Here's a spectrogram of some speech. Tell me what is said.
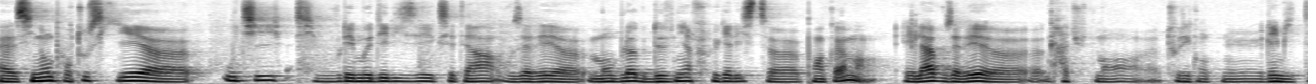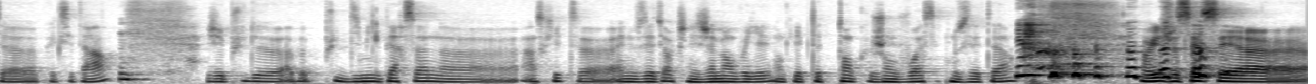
Euh, sinon, pour tout ce qui est euh, outils, si vous voulez modéliser, etc., vous avez euh, mon blog devenirfrugaliste.com et là, vous avez gratuitement tous les contenus, les meet-up, etc. J'ai plus de, peu plus de 10 000 personnes inscrites à une newsletter que je n'ai jamais envoyée, donc il est peut-être temps que j'envoie cette newsletter. oui, je sais, c'est. Euh,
